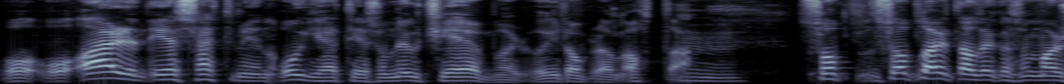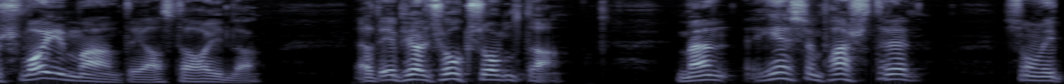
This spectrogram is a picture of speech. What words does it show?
Og, og æren er sett med en øyhet som nu kommer og i Robran 8. Mm. Så, så blir det allikevel som har svøymann til Asta Høyland. At jeg blir tjokk som det. Men jeg som pastoren, som vi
